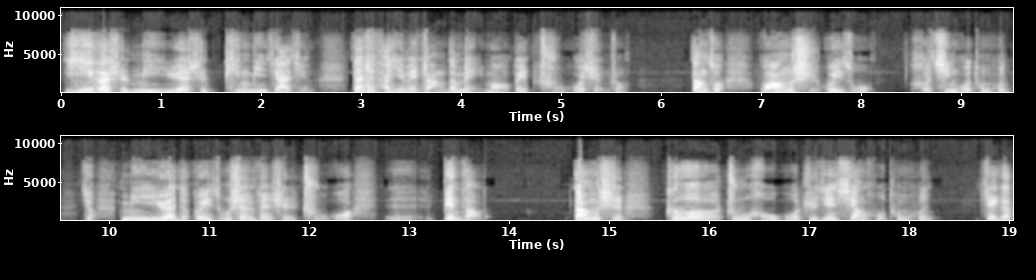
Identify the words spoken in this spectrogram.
一个是芈月是平民家庭，但是她因为长得美貌被楚国选中，当做王室贵族和秦国通婚，就芈月的贵族身份是楚国呃编造的。当时各诸侯国之间相互通婚，这个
